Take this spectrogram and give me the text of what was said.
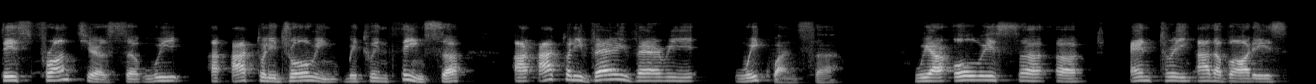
these frontiers uh, we are actually drawing between things uh, are actually very, very weak ones. Uh, we are always entering other bodies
